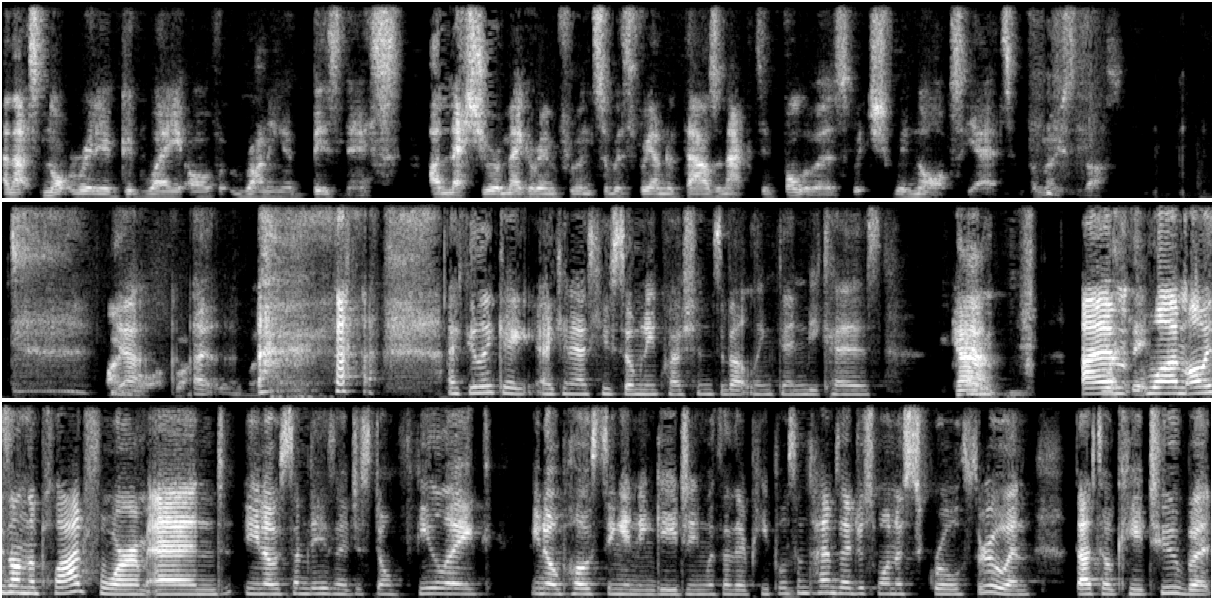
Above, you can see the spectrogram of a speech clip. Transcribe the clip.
and that's not really a good way of running a business unless you're a mega influencer with 300,000 active followers, which we're not yet for most of us. yeah. Not, I, I, feel like I, I can ask you so many questions about LinkedIn because I'm, I'm well, I'm always on the platform and, you know, some days I just don't feel like, you know, posting and engaging with other people. Mm. Sometimes I just want to scroll through and that's okay too. But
